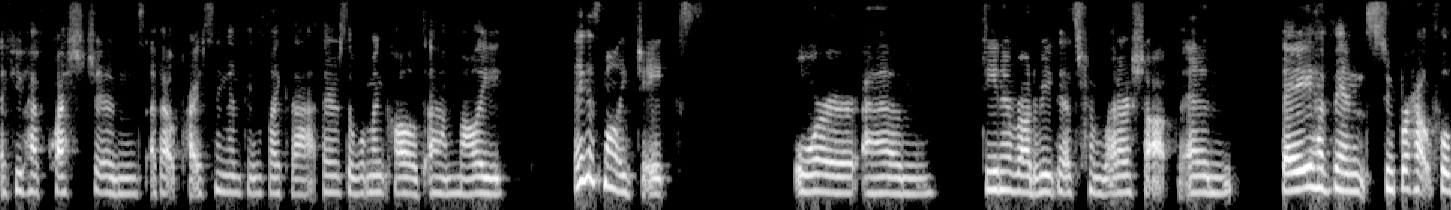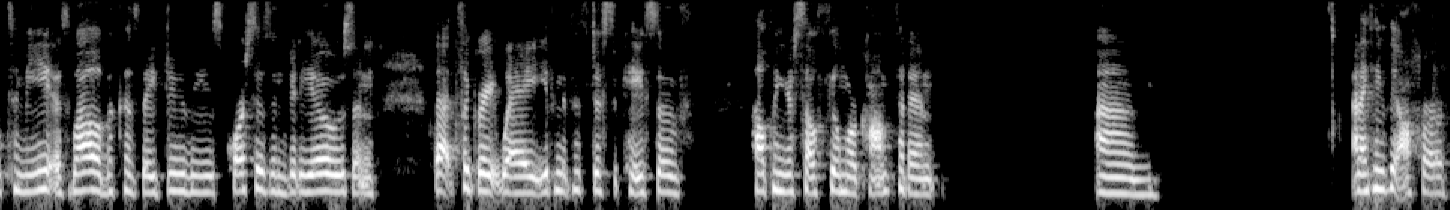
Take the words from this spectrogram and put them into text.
if you have questions about pricing and things like that, there's a woman called um, Molly, I think it's Molly Jacques, or um, Dina Rodriguez from Letter Shop. And they have been super helpful to me as well because they do these courses and videos. And that's a great way, even if it's just a case of helping yourself feel more confident. Um, and I think they offer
